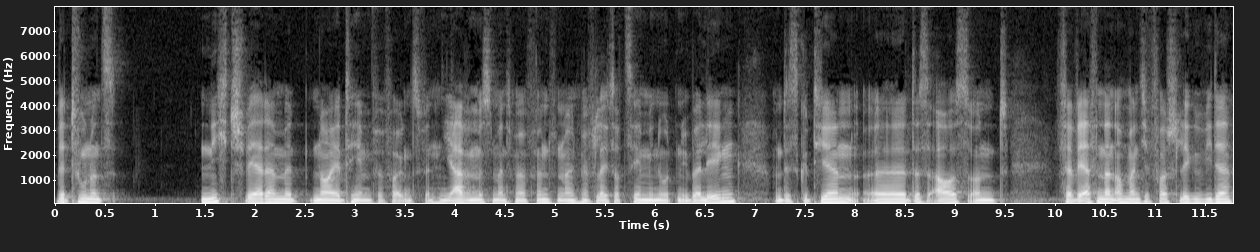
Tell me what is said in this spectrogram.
wir tun uns nicht schwer damit, neue Themen für Folgen zu finden. Ja, wir müssen manchmal fünf und manchmal vielleicht auch zehn Minuten überlegen und diskutieren äh, das aus und verwerfen dann auch manche Vorschläge wieder.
